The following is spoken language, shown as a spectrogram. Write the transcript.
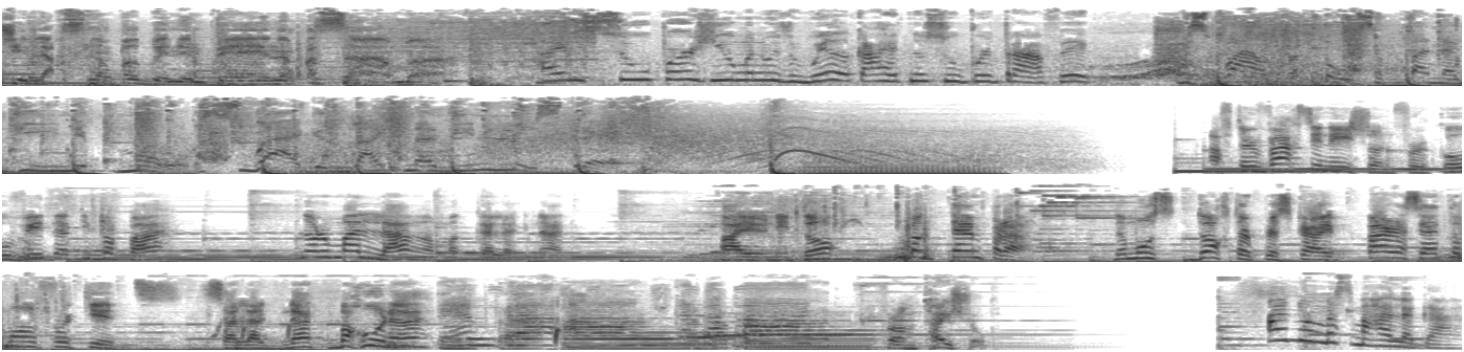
chillax lang pag binibin ang kasama. I'm superhuman with will kahit na super traffic. Mas wild pa to sa panaginip mo. Swag and life na din lustre. After vaccination for COVID at iba pa, normal lang ang magkalagnat. Payo ni Doc, magtempra, the most doctor-prescribed paracetamol for kids. Sa lagnat bakuna, Tempra ang katapat. From Taisho. Ano mas mahalaga?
